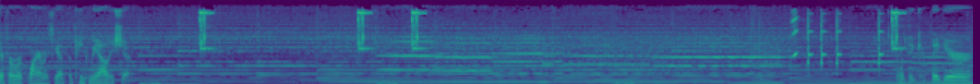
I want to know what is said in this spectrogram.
Different requirements get the pink reality Show. What they configure.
